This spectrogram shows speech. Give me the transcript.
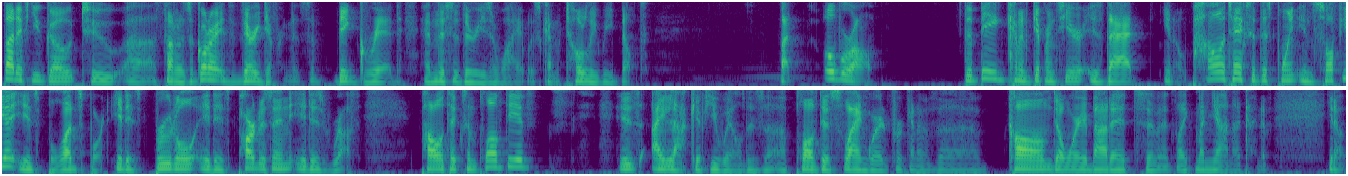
But if you go to uh, Stara Zagora, it's very different. It's a big grid, and this is the reason why it was kind of totally rebuilt. But overall, the big kind of difference here is that you know politics at this point in Sofia is blood sport. It is brutal. It is partisan. It is rough politics in Plovdiv is aylak, if you will. There's a Plovdiv slang word for kind of uh, calm, don't worry about it, like manana kind of. You know,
